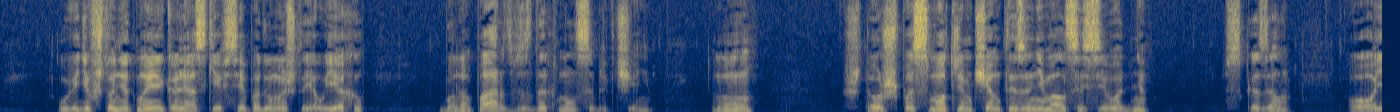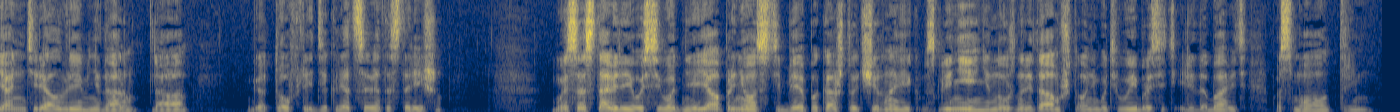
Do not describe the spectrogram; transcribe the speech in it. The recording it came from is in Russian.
Увидев, что нет моей коляски, все подумают, что я уехал. Бонапарт вздохнул с облегчением. — Ну, что ж, посмотрим, чем ты занимался сегодня, — сказал он. — О, я не терял времени даром. Да. Готов ли декрет совета старейшин? Мы составили его сегодня, и я принес тебе пока что черновик. Взгляни, не нужно ли там что-нибудь выбросить или добавить. Посмотрим. —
